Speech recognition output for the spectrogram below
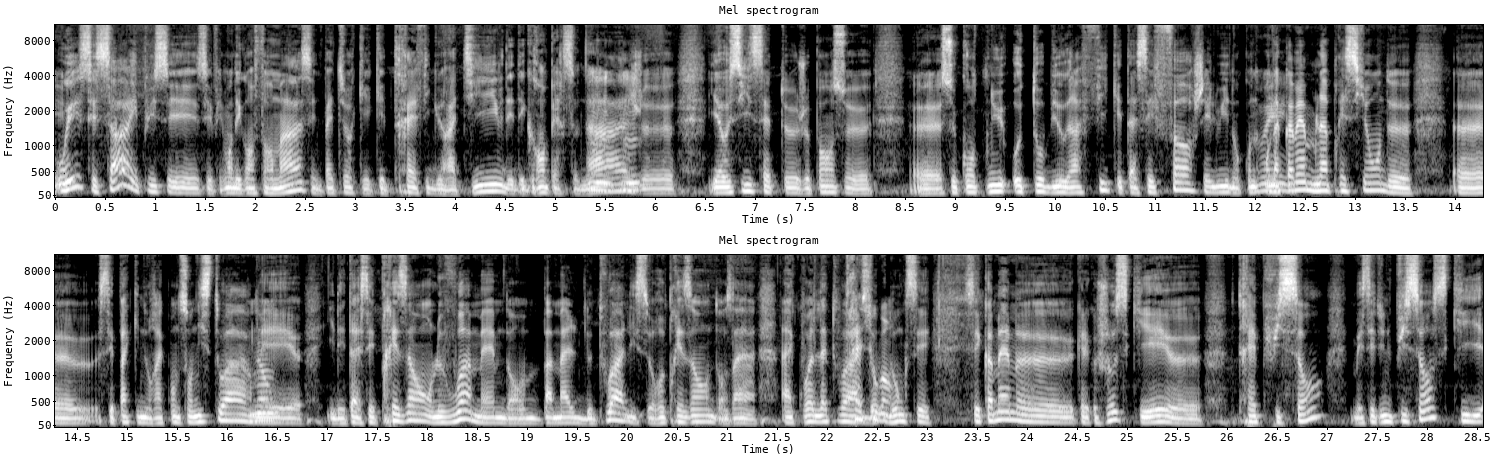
Oui, c'est ça. Et puis c'est finalement des grands formats. C'est une peinture qui est, qui est, très figurative, des, des grands personnages. Mm, mm. Euh, il y a aussi cette, je pense, ce contenu autobiographique qui est assez fort chez lui. Donc on, a quand même l'impression de, c'est pas qu'il nous raconte son histoire, mais il est assez présent. On le voit même dans pas mal de toiles. Il se représente dans un, un coin de la toile. Donc c'est c'est quand même quelque chose qui est très puissant puissant, mais c'est une puissance qui,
